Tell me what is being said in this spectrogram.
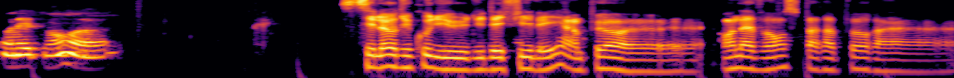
honnêtement. Euh. C'est l'heure du coup du, défilé, un peu euh, en avance par rapport à,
